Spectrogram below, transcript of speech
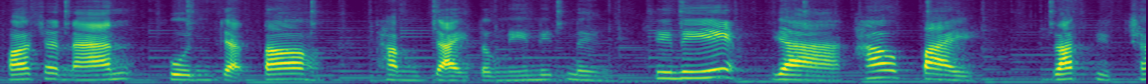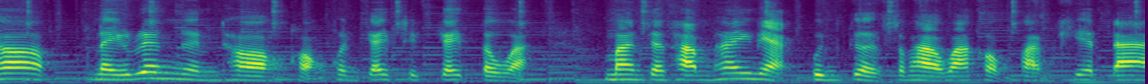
เพราะฉะนั้นคุณจะต้องทำใจตรงนี้นิดนึง ทีนี้อย่าเข้าไป รับผิดชอบในเรื่องเงินทองของคนใกล้ชิดใกล้ตัว มันจะทำให้เนี่ยคุณเกิดสภาวะของความเครียดได้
